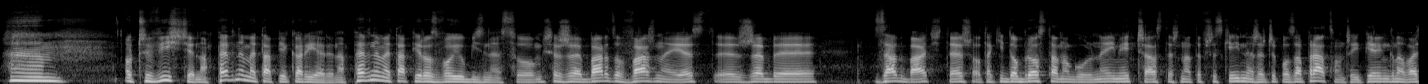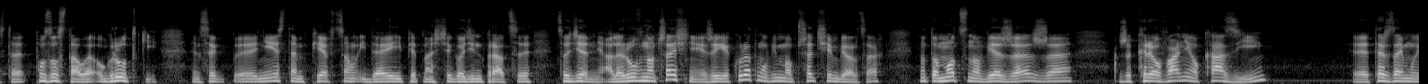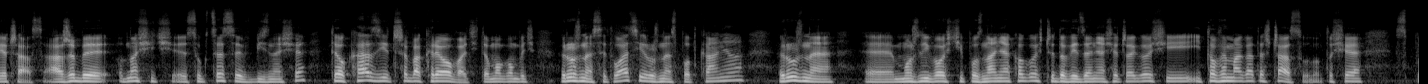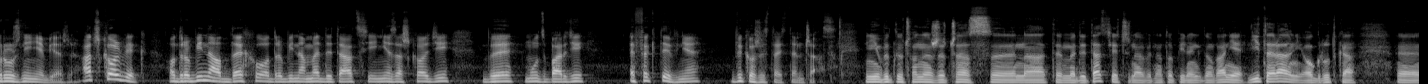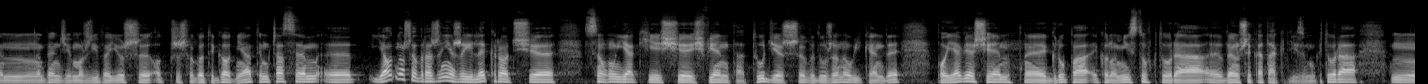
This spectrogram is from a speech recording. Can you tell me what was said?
Um. Oczywiście, na pewnym etapie kariery, na pewnym etapie rozwoju biznesu, myślę, że bardzo ważne jest, e, żeby zadbać też o taki dobrostan ogólny i mieć czas też na te wszystkie inne rzeczy poza pracą, czyli pielęgnować te pozostałe ogródki. Więc nie jestem piewcą idei 15 godzin pracy codziennie, ale równocześnie, jeżeli akurat mówimy o przedsiębiorcach, no to mocno wierzę, że, że kreowanie okazji też zajmuje czas. A żeby odnosić e, sukcesy w biznesie, te okazje trzeba kreować. I to mogą być różne sytuacje, różne spotkania, różne E, możliwości poznania kogoś czy dowiedzenia się czegoś i, i, to wymaga też czasu. No, to się z próżni nie bierze. Aczkolwiek odrobina oddechu, odrobina medytacji nie zaszkodzi, by móc bardziej efektywnie wykorzystać ten czas. Niewykluczone, że czas e, na tę medytację, czy nawet na to pielęgnowanie literalnie ogródka będzie możliwe już e, od przyszłego tygodnia. Tymczasem ja odnoszę wrażenie, że ilekroć są jakieś święta, tudzież wydłużone weekendy, pojawia się grupa ekonomistów, która węszy kataklizm, która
